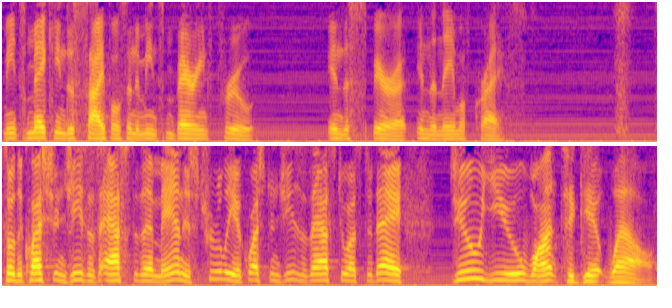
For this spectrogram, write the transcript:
It means making disciples, and it means bearing fruit in the Spirit in the name of Christ. So the question Jesus asked to that man is truly a question Jesus asked to us today Do you want to get well?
